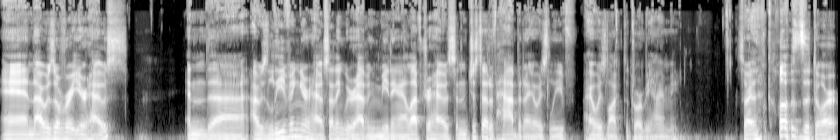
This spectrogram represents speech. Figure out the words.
and I was over at your house and uh, I was leaving your house. I think we were having a meeting. I left your house and just out of habit, I always leave, I always lock the door behind me. So I close the door.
